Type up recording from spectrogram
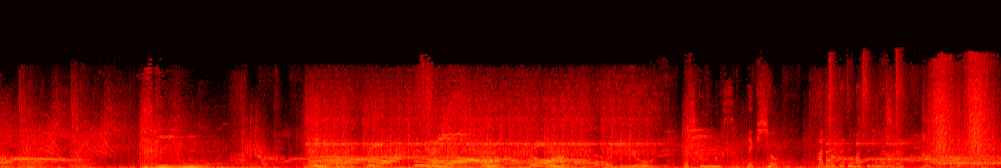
歴史払い立てまつりました。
